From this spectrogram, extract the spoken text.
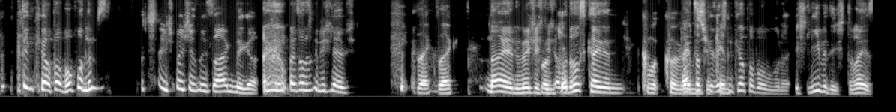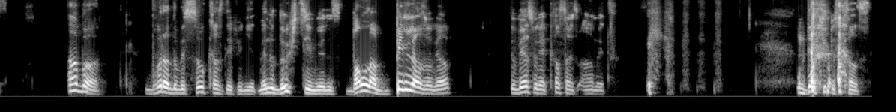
den Körper, wovon nimmst Ich möchte es nicht sagen, Digga. Weil sonst bin ich schlecht. Sag, sag. Nein, möchte ich nicht. Aber du hast keinen altersgerechten kennen. Körperbau, Bruder. Ich liebe dich, du weißt. Aber, Bruder, du bist so krass definiert. Wenn du durchziehen würdest, Walla Billa sogar, du wärst sogar krasser als Ahmed. Und der Typ ist krass.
